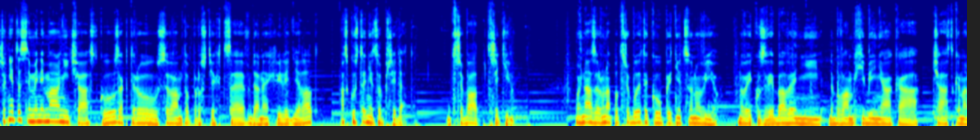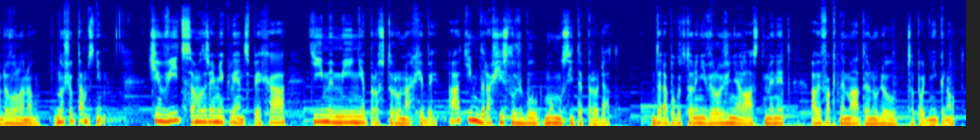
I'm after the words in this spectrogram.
Řekněte si minimální částku, za kterou se vám to prostě chce v dané chvíli dělat a zkuste něco přidat. Třeba třetinu. Možná zrovna potřebujete koupit něco nového, nový kus vybavení, nebo vám chybí nějaká částka na dovolenou. No šup tam s ním. Čím víc samozřejmě klient spěchá, tím méně prostoru na chyby a tím dražší službu mu musíte prodat. Teda pokud to není vyloženě last minute a vy fakt nemáte nudu co podniknout.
